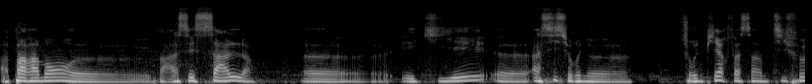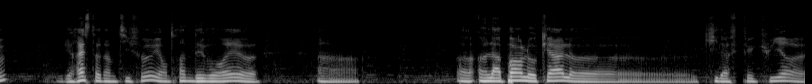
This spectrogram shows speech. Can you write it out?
apparemment euh, assez sale euh, et qui est euh, assis sur une, sur une pierre face à un petit feu, ou les restes d'un petit feu, et en train de dévorer euh, un, lapin local euh, qu'il a fait cuire euh,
